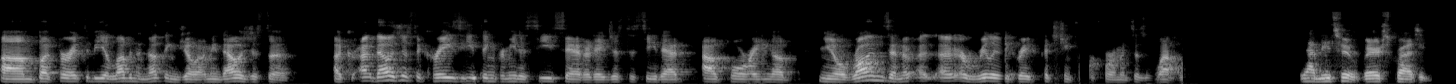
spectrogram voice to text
um, but for it to be eleven to nothing, Joe, I mean that was just a, a that was just a crazy thing for me to see Saturday, just to see that outpouring of you know runs and a, a really great pitching performance as well. Yeah, me too. Very surprising.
